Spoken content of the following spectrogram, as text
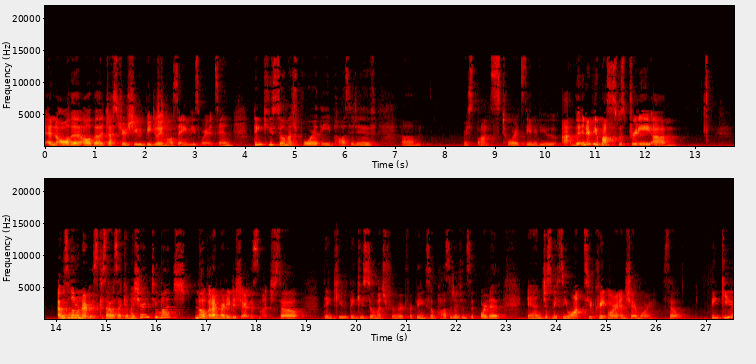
and all the all the gestures she would be doing while saying these words. And thank you so much for the positive um, response towards the interview. Uh, the interview process was pretty. Um, I was a little nervous because I was like, "Am I sharing too much?" No, but I'm ready to share this much. So thank you, thank you so much for for being so positive and supportive, and just makes me want to create more and share more. So thank you.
